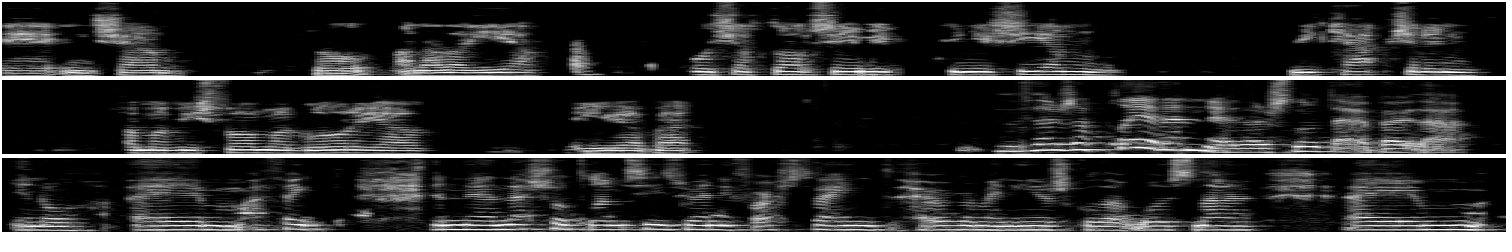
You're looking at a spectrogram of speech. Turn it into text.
uh, Ntcham? So, another year. What's your thoughts, Amy? Can you see him recapturing some of his former glory, or are you a bit there's a player in there. There's no doubt about that. You know, um, I think in the initial glimpses when he first signed, however many years ago that was now, um,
